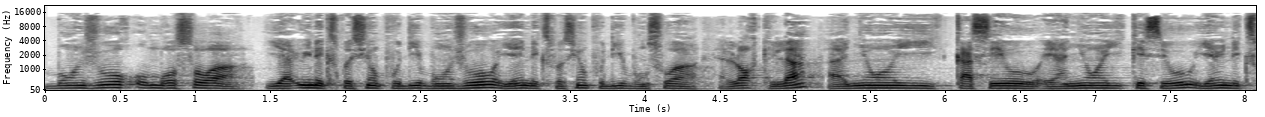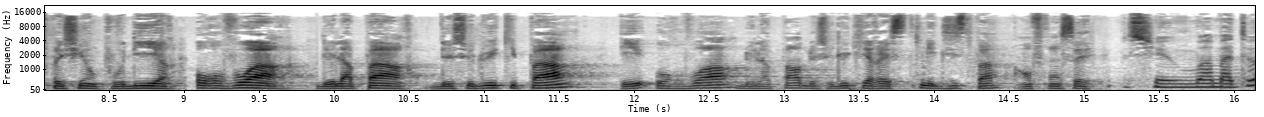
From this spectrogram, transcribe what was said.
bonjour ou bonsoir. Il y a une expression pour dire bonjour, il y a une expression pour dire bonsoir. Alors que là, à Kaseo et à il y a une expression pour dire au revoir de la part de celui qui part et au revoir de la part de celui qui reste, qui n'existe pas en français. Monsieur Mohamedou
